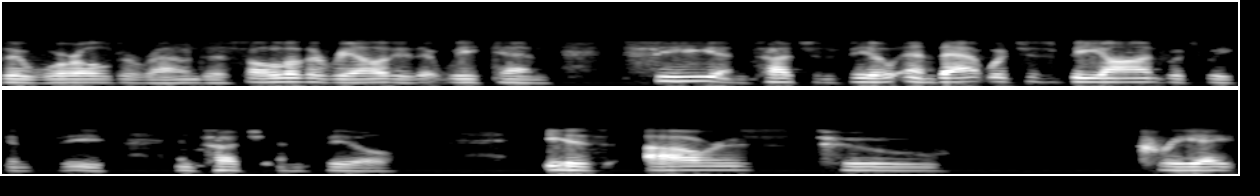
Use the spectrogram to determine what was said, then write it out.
the world around us, all of the reality that we can see and touch and feel, and that which is beyond which we can see and touch and feel, is ours to create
